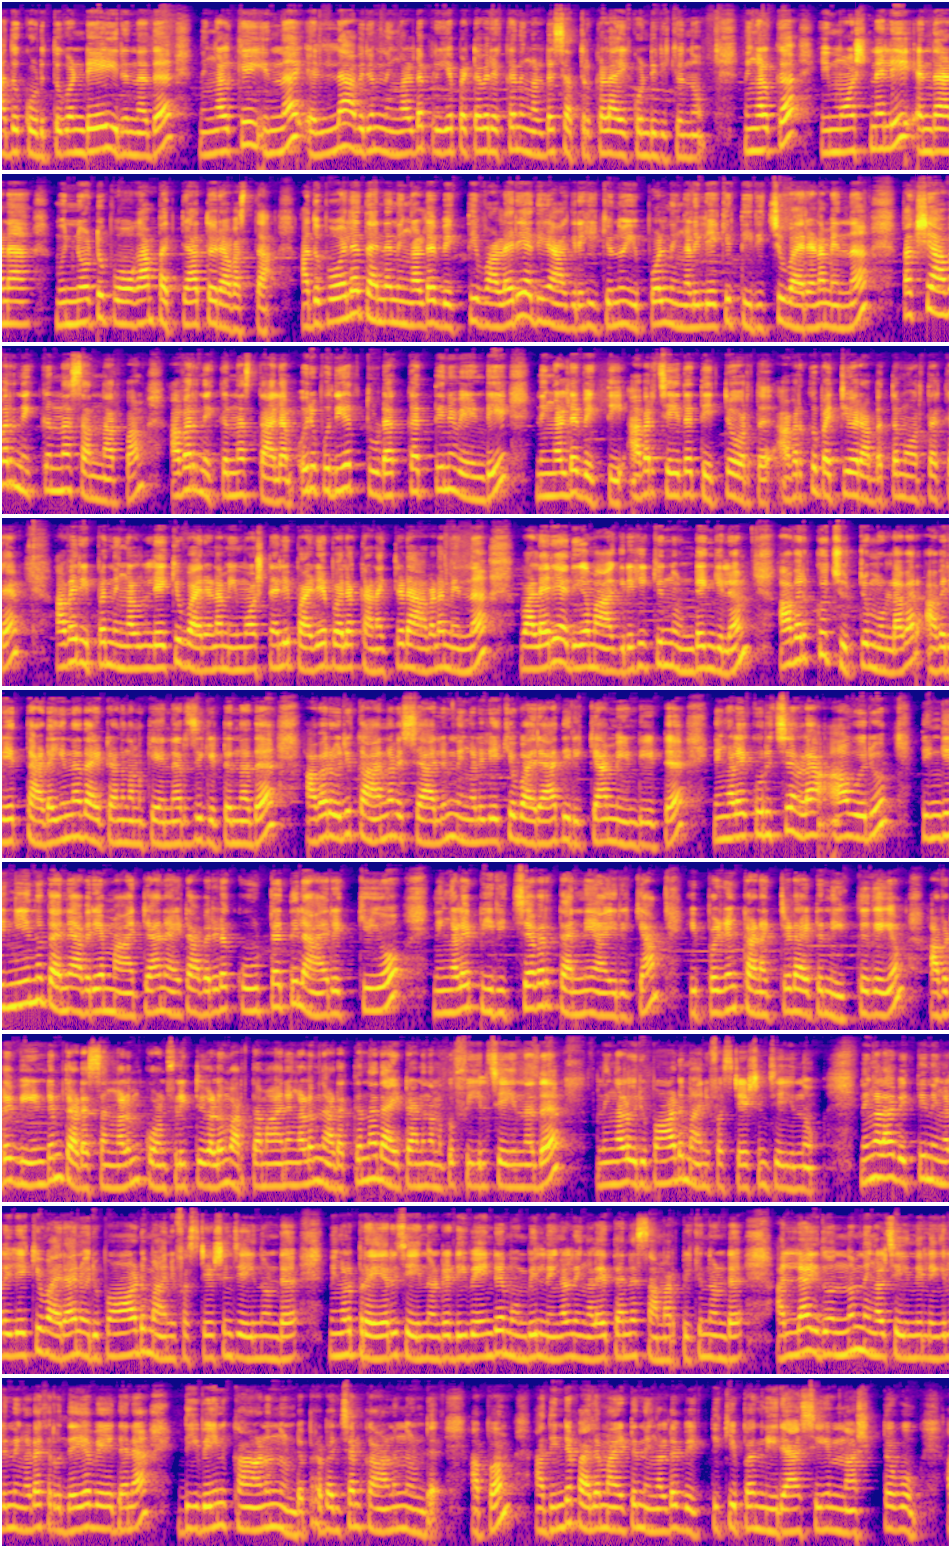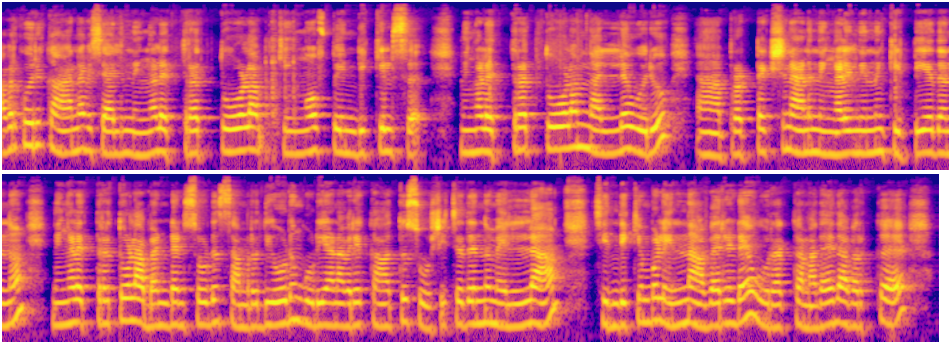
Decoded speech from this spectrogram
അത് കൊടുത്തുകൊണ്ടേ ഇരുന്നത് നിങ്ങൾക്ക് ഇന്ന് എല്ലാവരും നിങ്ങളുടെ പ്രിയപ്പെട്ടവരൊക്കെ നിങ്ങളുടെ ശത്രുക്കളായിക്കൊണ്ടിരിക്കുന്നു. നിങ്ങൾക്ക് ഇമോഷണലി എന്താണ് മുന്നോട്ട് പോകാൻ പറ്റാത്തൊരവസ്ഥ. അതുപോലെ തന്നെ നിങ്ങളുടെ വ്യക്തി വളരെയധികം ആഗ്രഹിക്കുന്നു. ഇപ്പോൾ നിങ്ങളിലേക്ക് തിരിച്ചു വരണമെന്ന്. പക്ഷെ അവർ നിൽക്കുന്ന സന്ദർഭം അവർ നിൽക്കുന്ന സ്ഥലം ഒരു പുതിയ തുടക്കത്തിന് വേണ്ടി നിങ്ങളുടെ വ്യക്തി അവർ ചെയ്ത തെറ്റോർത്ത് അവർക്ക് പറ്റിയ ഒരു അബദ്ധം ഓർത്തൊക്കെ അവരിപ്പം നിങ്ങളിലേക്ക് വരണം ഇമോഷണലി പഴയ പോലെ കണക്റ്റഡ് ആവണമെന്ന് വളരെയധികം ആഗ്രഹിക്കുന്നുണ്ടെങ്കിലും അവർക്ക് ചുറ്റുമുള്ളവർ അവരെ തടയുന്നതായിട്ടാണ് നമുക്ക് എനർജി കിട്ടുന്നത്. അവർ ഒരു കാരണവശാലും നിങ്ങളിലേക്ക് വരാതിരിക്കാൻ വേണ്ടിയിട്ട് നിങ്ങളെക്കുറിച്ചുള്ള ആ ഒരു തിങ്കിങ്ങിൽ നിന്ന് തന്നെ അവരെ മാറ്റാനായിട്ട് അവരുടെ കൂട്ടത്തിൽ ആരൊക്കെയോ നിങ്ങളെ പിരിച്ചവർ തന്നെയായിരിക്കാം. ഇപ്പോഴും കണക്റ്റഡ് ആയിട്ട് നിൽക്കുകയും അവിടെ വീണ്ടും തടസ്സങ്ങളും കോൺഫ്ലിക്റ്റുകളും വർത്തമാനങ്ങളും നടക്കുന്നതായിട്ടാണ് നമുക്ക് ഫീൽ ചെയ്യുന്നത്. നിങ്ങൾ ഒരുപാട് മാനിഫെസ്റ്റേഷൻ ചെയ്യുന്നു. നിങ്ങൾ ആ വ്യക്തി നിങ്ങളിലേക്ക് വരാൻ ഒരുപാട് മാനിഫെസ്റ്റേഷൻ ചെയ്യുന്നുണ്ട്. നിങ്ങൾ പ്രെയർ ചെയ്യുന്നുണ്ട്. ഡിവൈന്റെ മുമ്പിൽ നിങ്ങൾ നിങ്ങളെ തന്നെ സമർപ്പിക്കുന്നുണ്ട്. അല്ല ഇതൊന്നും നിങ്ങൾ ചെയ്യുന്നില്ലെങ്കിൽ നിങ്ങളുടെ ഹൃദയവേദന ഡിവൈൻ കാണുന്നുണ്ട്. പ്രപഞ്ചം കാണുന്നുണ്ട്. അപ്പം അതിന്റെ ഫലമായിട്ട് നിങ്ങളുടെ വ്യക്തിക്ക് ഇപ്പം നിരാശയും നഷ്ടവും അവർക്കൊരു കാരണവശാലും നിങ്ങൾ എത്രത്തോളം കിങ് ഓഫ് പെൻഡിക്കിൾസ് നിങ്ങൾ എത്രത്തോളം നല്ല ഒരു പ്രൊട്ടക്ഷനാണ് നിങ്ങളിൽ നിന്നും കിട്ടിയതെന്നും നിങ്ങൾ എത്രത്തോളം അബണ്ടൻസോടും സമൃദ്ധിയോടും കൂടിയാണ് അവരെ കാത്തു സൂക്ഷിച്ചതെന്നും എല്ലാം ചിന്തിക്കുമ്പോൾ ഇന്ന് അവരുടെ ഉറക്കം അതായത് അവർക്ക്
